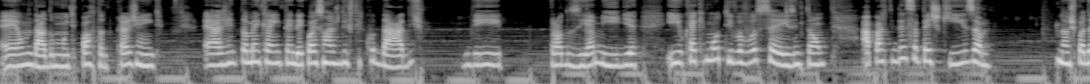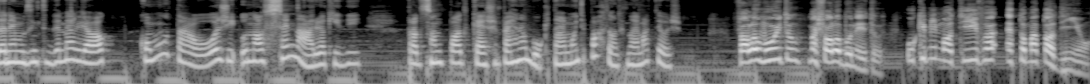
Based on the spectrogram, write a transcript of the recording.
É um dado muito importante para a gente. É, a gente também quer entender quais são as dificuldades de produzir a mídia e o que é que motiva vocês. Então, a partir dessa pesquisa, nós poderemos entender melhor como está hoje o nosso cenário aqui de produção de podcast em Pernambuco. Então, é muito importante, não é, Matheus? Falou muito, mas falou bonito. O que me motiva é tomar todinho.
